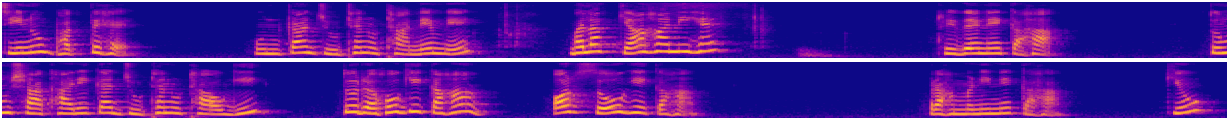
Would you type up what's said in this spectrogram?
चीनू भक्त है। उनका जूठन उठाने में भला क्या हानि है? हृदय ने कहा, तुम शाखारी का जूठन उठाओगी तो रहोगी कहाँ और सोओगी कहाँ? ब्राह्मणी ने कहा, क्यों?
